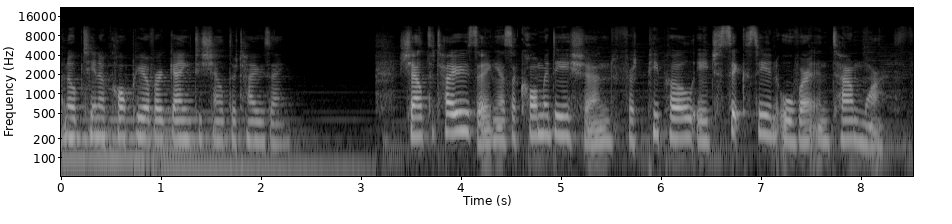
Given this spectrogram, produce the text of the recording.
and obtain a copy of our guide to sheltered housing. Sheltered housing is accommodation for people aged 60 and over in Tamworth.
